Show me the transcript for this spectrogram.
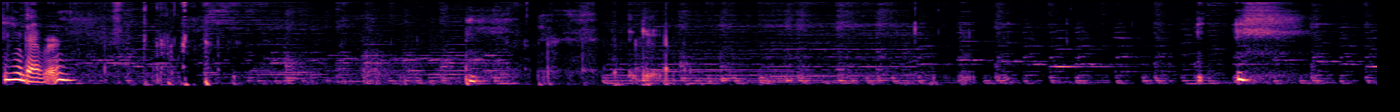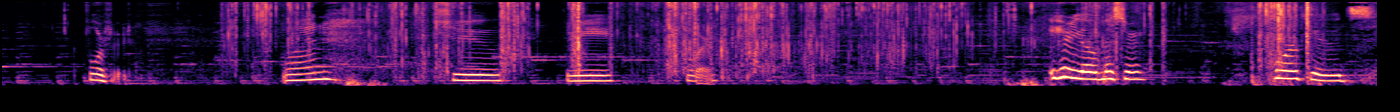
Whatever. Four food. One, two, three, four. Here you go, mister. Four foods.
